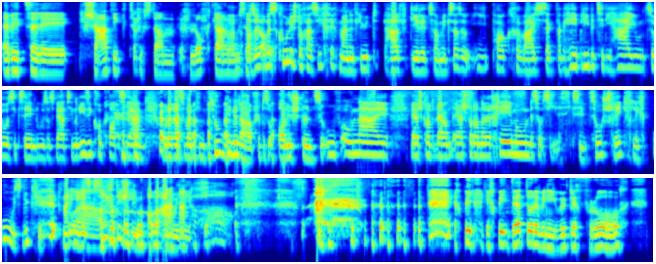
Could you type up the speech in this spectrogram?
ein bisschen geschädigt aus dem Lockdown raus. Also, aber das Coole ist doch auch sicher, ich meine, die Leute helfen dir jetzt am also einpacken, weißt, sie sagen, hey, bleiben Sie daheim und so, sie sehen aus, als wären sie ein Risikopatient oder also wenn du im Zug reinlaufst oder so, alle stehen so auf, oh nein, er ist gerade während, er ist gerade an einer Chemo und so, sie, sie sehen so schrecklich aus, wirklich. Ich meine, wow. ihr Gesicht ist schlimm, aber auch noch ihr Haar. Ich, bin, ich bin, dort bin ich wirklich froh,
